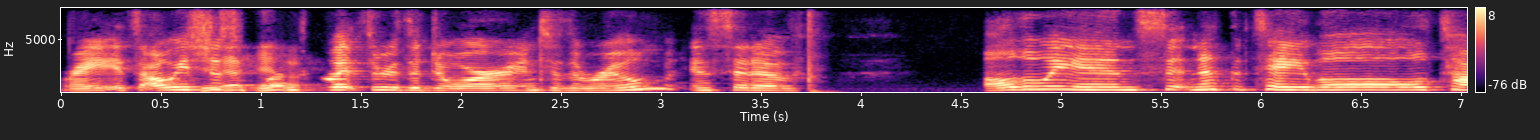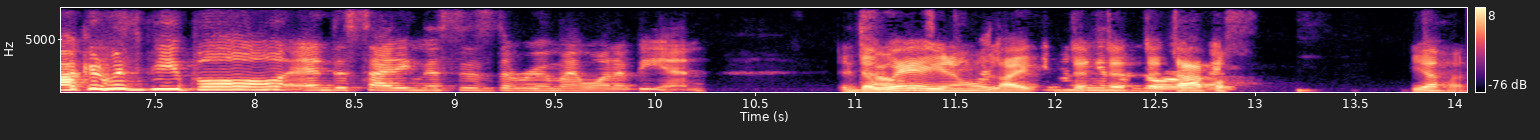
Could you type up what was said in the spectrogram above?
right? It's always just yeah, one yeah. foot through the door into the room instead of all the way in, sitting at the table, talking with people, and deciding this is the room I want to be in. It's the way you know, like the, the, the, the type of yeah,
